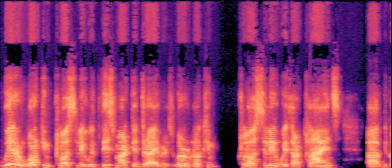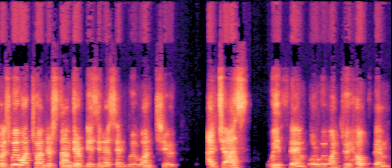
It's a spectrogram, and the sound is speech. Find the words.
we're working closely with these market drivers. We're working closely with our clients uh, because we want to understand their business and we want to adjust with them or we want to help them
